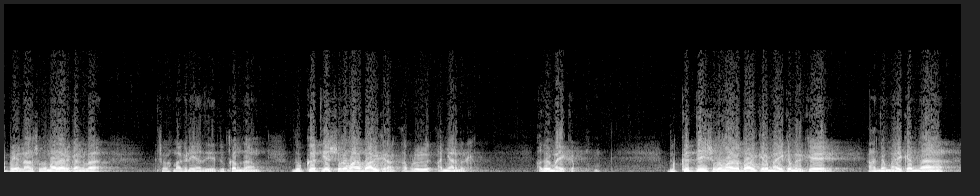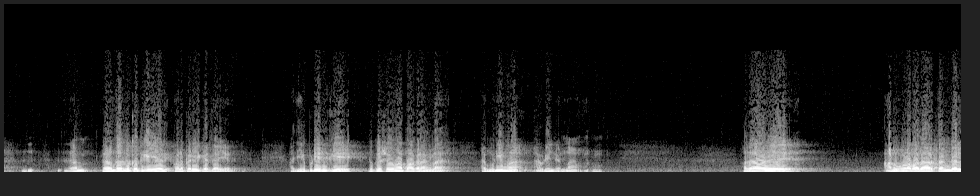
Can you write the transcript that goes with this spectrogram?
அப்போ எல்லாரும் சுகமாக தான் இருக்காங்களா? சுகமாக கிடையாது துக்கம்தான். துக்கத்தையே சுகமாக பாவிக்கிறாங்க. அப்படி ஒரு அஞ்ஞானம் இருக்குது அது ஒரு மயக்கம். துக்கத்தை சுகமாக பாவிக்கிற மயக்கம் இருக்கு. அந்த மயக்கம்தான் நிரந்தர துக்கத்துக்கு ஏது பல பேருக்கு அதுதான் ஏது. அது எப்படி இருக்கு? துக்கம் சுகமாக பார்க்குறாங்களா? அது முடியுமா? அப்படின்னு சொன்னால் அதாவது அனுகூல பதார்த்தங்கள்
